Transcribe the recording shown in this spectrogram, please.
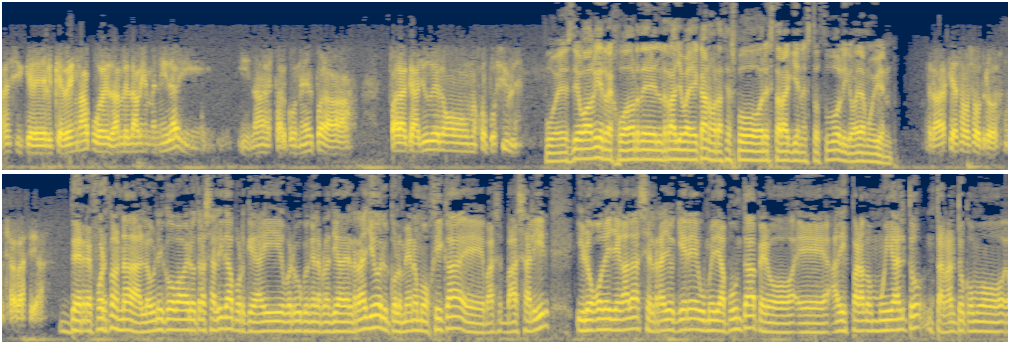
así que el que venga pues darle la bienvenida y, y nada, estar con él para, para que ayude lo mejor posible. Pues Diego Aguirre, jugador del Rayo Vallecano, gracias por estar aquí en Esto Fútbol y que vaya muy bien. Gracias a vosotros, muchas gracias. De refuerzos nada, lo único va a haber otra salida porque hay overbooking en la plantilla del Rayo, el colombiano Mojica eh, va, a salir y luego de llegadas el Rayo quiere un media punta pero eh, ha disparado muy alto, tan alto como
